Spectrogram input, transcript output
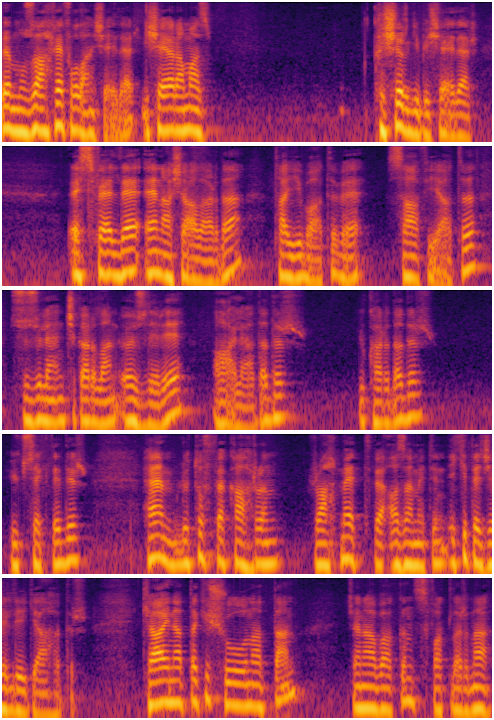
ve muzahref olan şeyler, işe yaramaz kışır gibi şeyler. Esfelde en aşağılarda tayyibatı ve safiyatı, süzülen çıkarılan özleri aladadır, yukarıdadır, yüksektedir. Hem lütuf ve kahrın, rahmet ve azametin iki tecelligahıdır. Kainattaki şuunattan Cenab-ı Hakk'ın sıfatlarına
